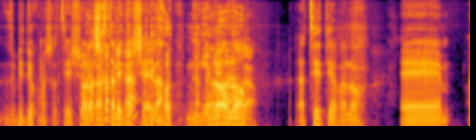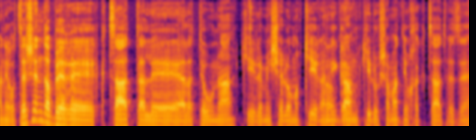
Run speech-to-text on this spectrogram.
זה בדיוק מה שרציתי לשאול, הרסת לי את פינה? השאלה. בדיחות מיניות. לא, פינה? לא. רציתי, אבל לא. אני רוצה שנדבר אה, קצת על, אה, על התאונה, כי למי שלא מכיר, אני אוקיי. גם כאילו שמעתי ממך קצת וזה.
